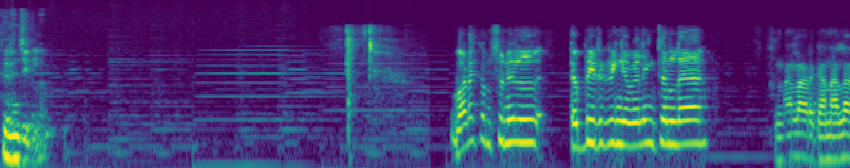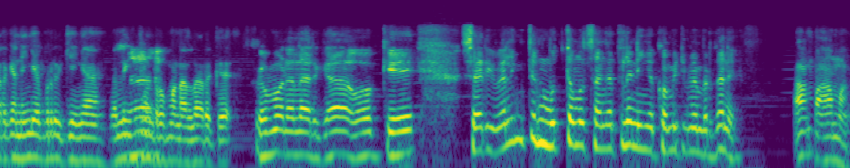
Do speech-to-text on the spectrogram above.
தெரிஞ்சுக்கலாம். வணக்கம் சுனில் எப்படி இருக்கிறீங்க வெலிங்டன்ல? நல்லா இருக்கேன் நல்லா இருக்கேன். நீங்க எப்படி இருக்கீங்க? வெல்லிங்டன் ரொம்ப நல்லா இருக்கு. ரொம்ப நல்லா இருக்கா? ஓகே. சரி வெலிங்டன் முத்தமிழ் சங்கத்துல நீங்க கமிட்டி மெம்பர் தானே? ஆமா ஆமா.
